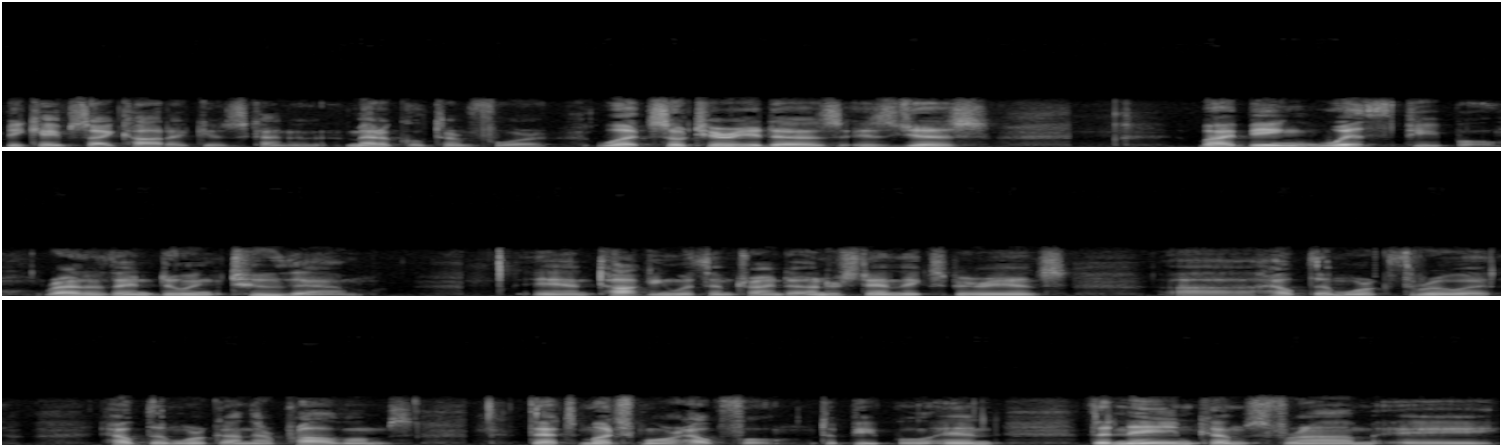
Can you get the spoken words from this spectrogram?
became psychotic, is kind of a medical term for it. What Soteria does is just by being with people rather than doing to them and talking with them, trying to understand the experience, uh, help them work through it, help them work on their problems. That's much more helpful to people. And the name comes from a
